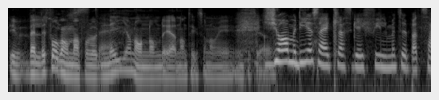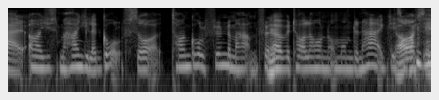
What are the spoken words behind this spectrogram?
det är väldigt få gånger man får det. nej av någon om det är någonting som de är intresserade av. Ja men det är en sån här klassisk grej i filmer typ att så här, ja just men han gillar golf så ta en golfrunda med han för att Mm. övertala honom om den här Ja, exakt.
